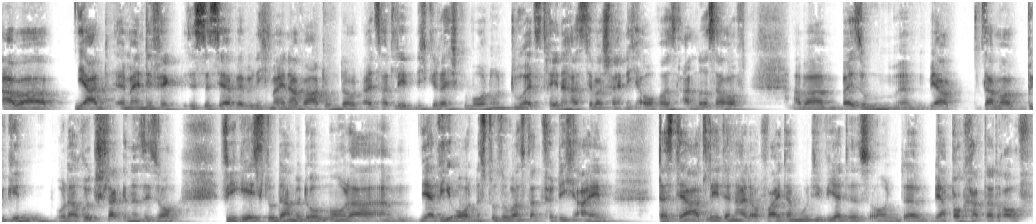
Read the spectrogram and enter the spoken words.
Aber ja, im Endeffekt ist es ja, wenn ich meiner Erwartung dort als Athlet nicht gerecht geworden und du als Trainer hast ja wahrscheinlich auch was anderes erhofft. Aber bei so einem, ähm, ja, sag mal, Beginn oder Rückschlag in der Saison, wie gehst du damit um oder ähm, ja, wie ordnest du sowas dann für dich ein, dass der Athlet dann halt auch weiter motiviert ist und ähm, ja, Bock hat da drauf?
